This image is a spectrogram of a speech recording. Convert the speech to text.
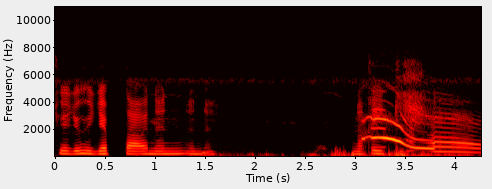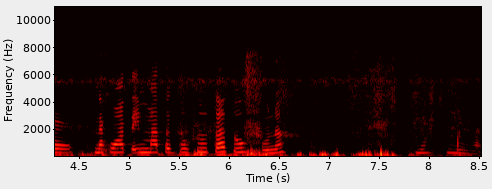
siya yung hijab taanan, ano, nakiki. Nakuha tayo matagpusuta to. Una. Nasira.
